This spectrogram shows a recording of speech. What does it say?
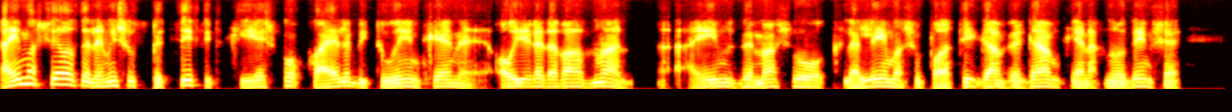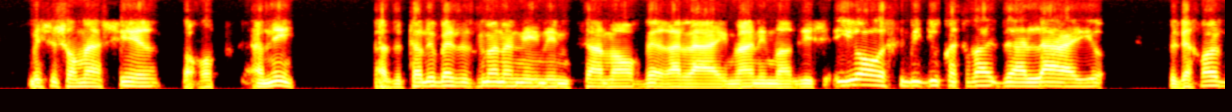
האם השיר הזה למישהו ספציפית, כי יש פה כאלה ביטויים, כן, או ילד עבר זמן, האם זה משהו כללי, משהו פרטי, גם וגם, כי אנחנו יודעים שמישהו שומע שיר, לפחות אני, אז זה תלוי באיזה זמן אני נמצא, מה עובר עליי, מה אני מרגיש, יואו, איך בדיוק כתבה את זה עליי, יו... וזה יכול להיות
